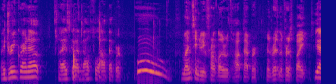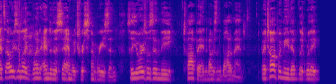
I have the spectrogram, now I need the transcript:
my drink ran out. I just got a mouthful of hot pepper. Woo! Mine seemed to be front loaded with hot pepper. It was right in the first bite. Yeah, it's always in like one end of the sandwich for some reason. So yours was in the top end, mine was in the bottom end. By top, we mean that like where they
